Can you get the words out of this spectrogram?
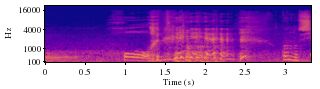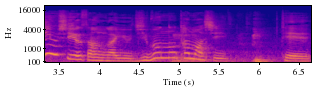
ほほう。って。このしゅうしゅうさんが言う自分の魂って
